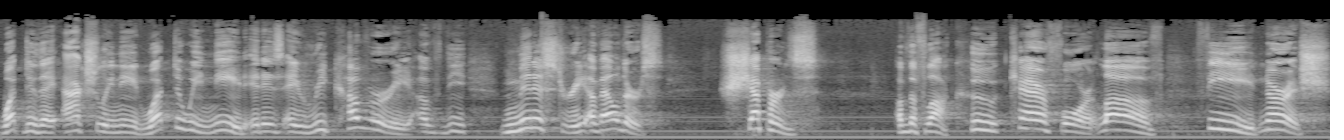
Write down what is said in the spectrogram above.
What do they actually need? What do we need? It is a recovery of the ministry of elders, shepherds of the flock who care for, love, feed, nourish,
